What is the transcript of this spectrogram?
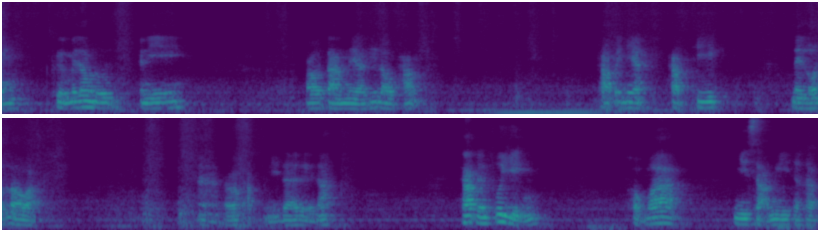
งคือไม่ต้องดูอันนี้ เอาตามแนวที่เราพับ พับไอเนี้ยพับที่ในรถเราอะ อ่าเราพับนี้ได้เลยนะ ถ้าเป็นผู้หญิง ผมว่ามีสามีนะครับ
